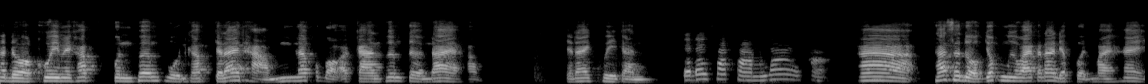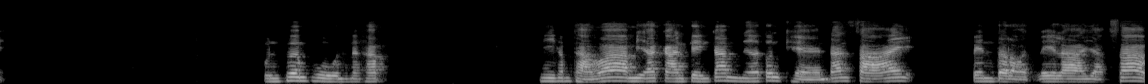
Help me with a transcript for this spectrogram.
สะดวกคุยไหมครับ คุณเพิ่มพูนครับ จะได้ถามแล้วก็บอกอาการเพิ่มเติมได้ครับ จะได้คุยกัน จะได้ซักถามได้ค่ะ ถ้าถ้าสะดวกยกมือไว้ก็ได้เดี๋ยวเปิดไมค์ให้ คุณเพิ่มพูนนะครับ มีคำถามว่ามีอาการเกร็งกล้ามเนื้อต้นแขนด้านซ้าย เป็นตลอดเวลาอยากทราบ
